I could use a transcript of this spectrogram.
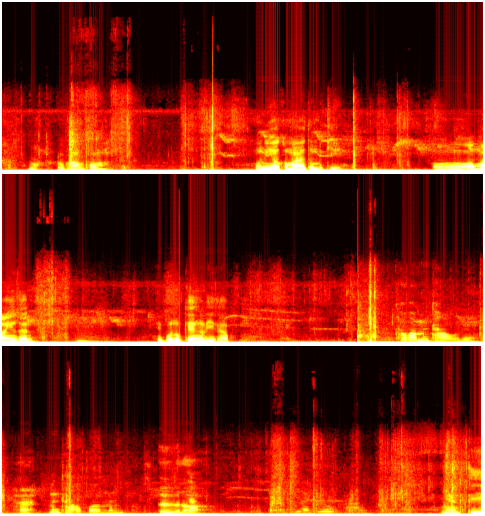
อ้ ลูกน้องผมวันนี้เขาเขามาตัวเมื่อกี้ โอ้ ออกมาอย่างสั่นให้ปนนกแกงอะไรครับ เขาว่ามันเถาเลย ฮะ มันเถาเพราะมัน เออเนาะดแมนตี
